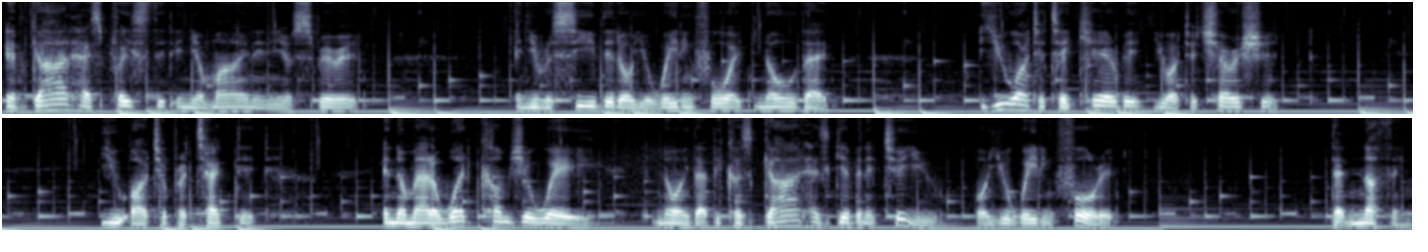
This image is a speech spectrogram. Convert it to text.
if God has placed it in your mind and in your spirit, and you received it or you're waiting for it, know that you are to take care of it, you are to cherish it, you are to protect it. And no matter what comes your way, knowing that because God has given it to you or you're waiting for it, that nothing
